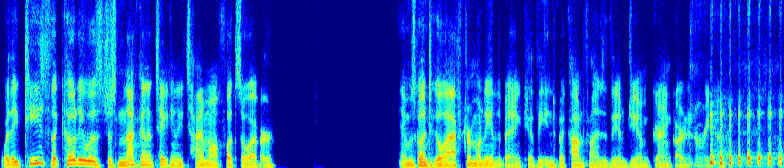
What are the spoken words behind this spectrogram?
where they teased that Cody was just not going to take any time off whatsoever and was going to go after Money in the Bank at the intimate confines of the MGM Grand Garden Arena.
